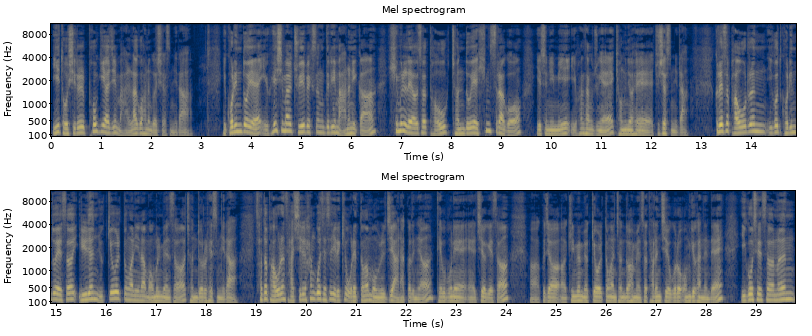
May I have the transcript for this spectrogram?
이 도시를 포기하지 말라고 하는 것이었습니다. 이 고린도에 이 회심할 주의 백성들이 많으니까 힘을 내어서 더욱 전도에 힘쓰라고 예수님이 이 환상 중에 격려해 주셨습니다. 그래서 바울은 이곳 고린도에서 1년 6개월 동안이나 머물면서 전도를 했습니다. 사도 바울은 사실 한 곳에서 이렇게 오랫동안 머물지 않았거든요. 대부분의 지역에서 어, 그저 어, 길면 몇 개월 동안 전도하면서 다른 지역으로 옮겨갔는데 이곳에서는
